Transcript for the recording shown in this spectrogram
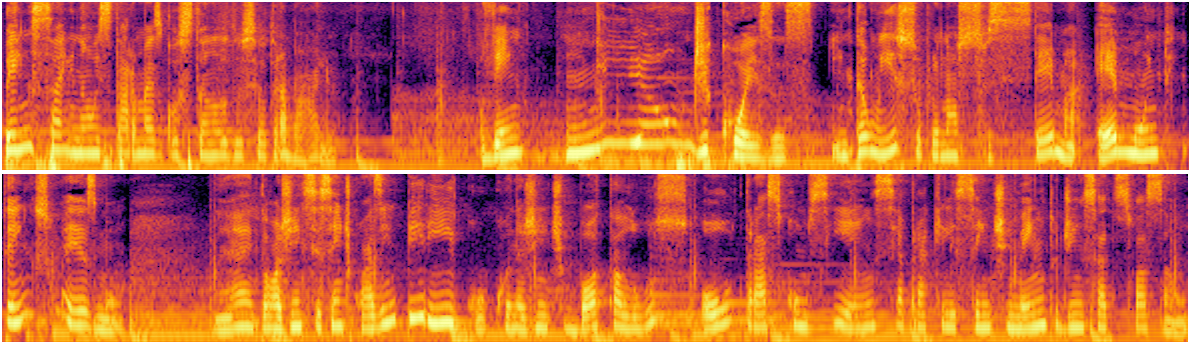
pensa em não estar mais gostando do seu trabalho. Vem um milhão de coisas. Então, isso para o nosso sistema é muito intenso mesmo. Né? Então, a gente se sente quase em perigo quando a gente bota luz ou traz consciência para aquele sentimento de insatisfação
